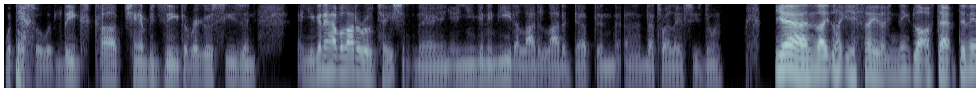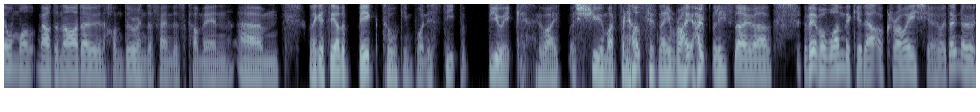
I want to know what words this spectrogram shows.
with yeah. also with Leagues Cup, Champions League, the regular season and you're gonna have a lot of rotation there, and, you're gonna need a lot, a lot of depth, and uh, that's what LAFC is doing. Yeah, and like like you say, you need a lot of depth. Denil Maldonado and Honduran defenders come in, um, and I guess the other big talking point is Stipe Biuk, who I assume I pronounced his name right, hopefully so. Um, a bit of a wonder kid out of Croatia, who I don't know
